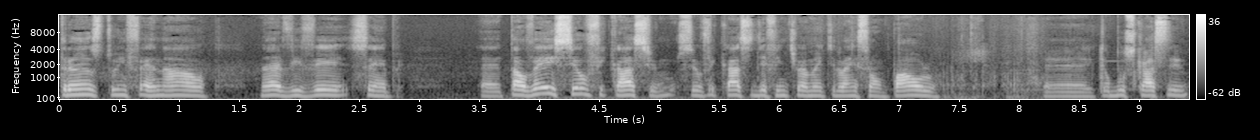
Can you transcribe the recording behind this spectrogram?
trânsito infernal, né, viver sempre. É, talvez se eu ficasse, se eu ficasse definitivamente lá em São Paulo, é, que eu buscasse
